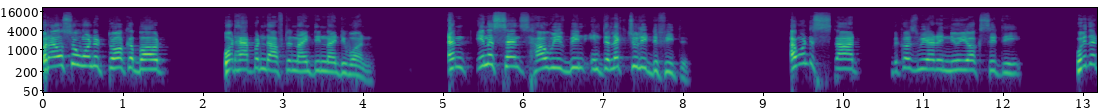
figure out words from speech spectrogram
But I also want to talk about what happened after 1991. And in a sense, how we've been intellectually defeated. I want to start, because we are in New York City, with a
